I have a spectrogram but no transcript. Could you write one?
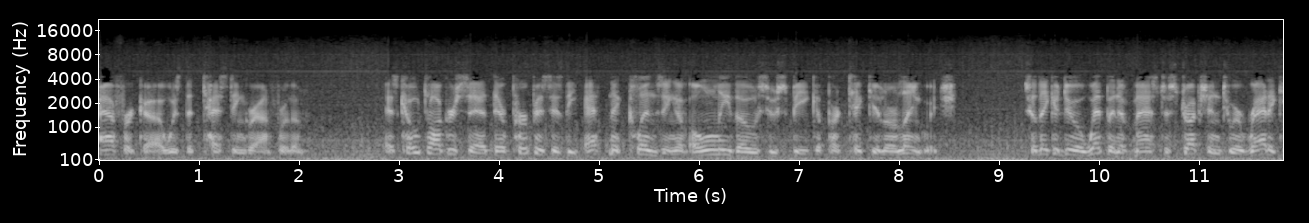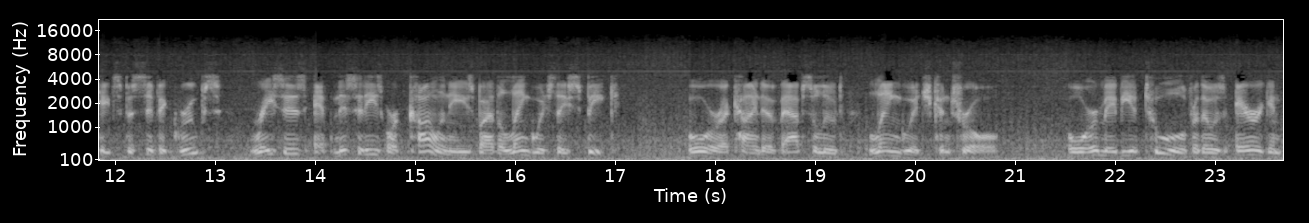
Africa was the testing ground for them. As Code Talker said, their purpose is the ethnic cleansing of only those who speak a particular language. So they could do a weapon of mass destruction to eradicate specific groups, races, ethnicities, or colonies by the language they speak. Or a kind of absolute language control. Or maybe a tool for those arrogant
